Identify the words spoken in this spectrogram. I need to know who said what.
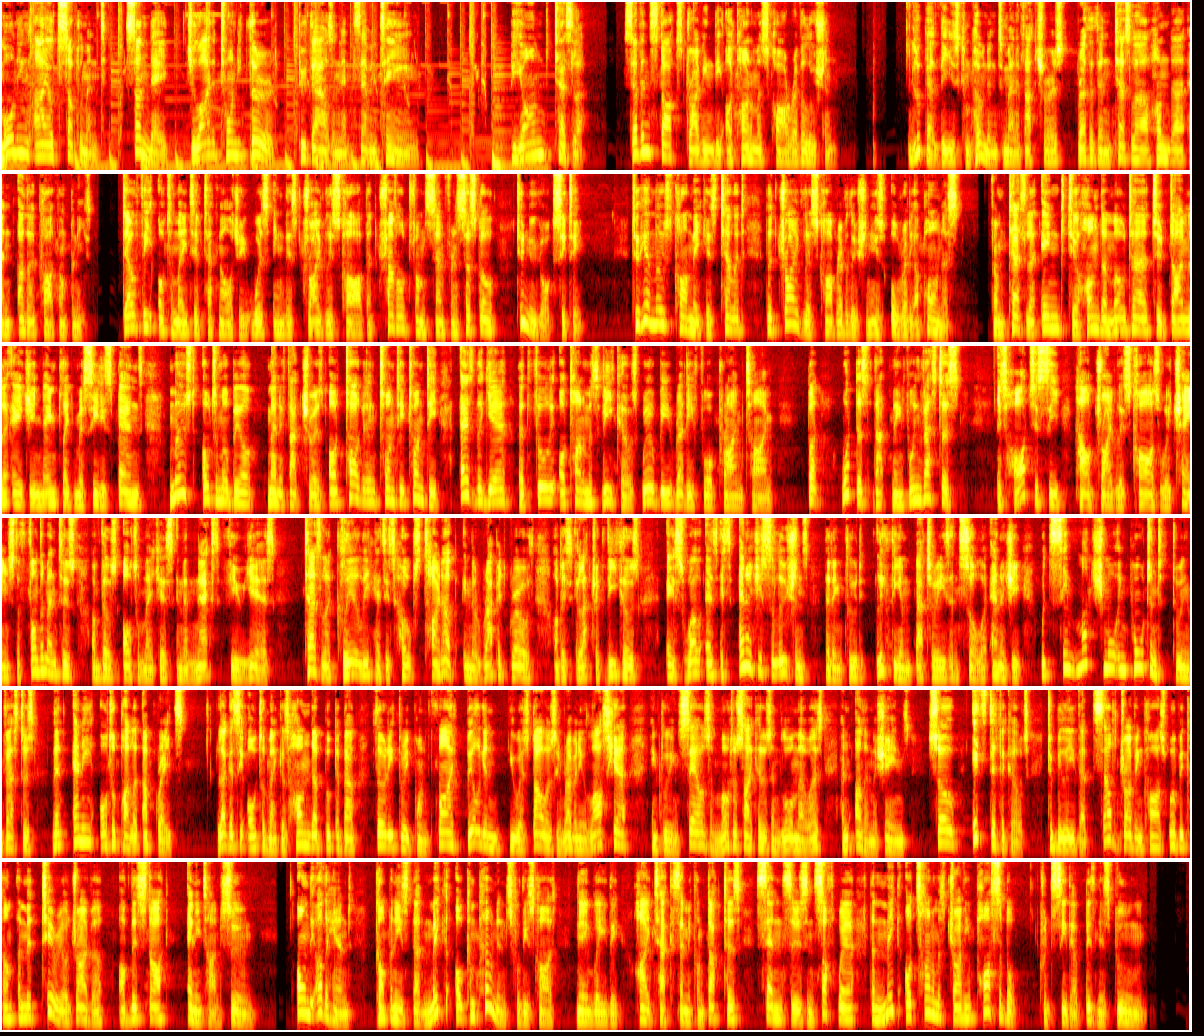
Speaker 1: Morning IELTS Supplement, Sunday, July the 23rd, 2017. Beyond Tesla Seven stocks driving the autonomous car revolution. Look at these component manufacturers rather than Tesla, Honda, and other car companies. Delphi Automotive Technology was in this driveless car that traveled from San Francisco to New York City. To hear most car makers tell it, the driveless car revolution is already upon us. From Tesla Inc. to Honda Motor to Daimler AG nameplate Mercedes Benz, most automobile manufacturers are targeting 2020 as the year that fully autonomous vehicles will be ready for prime time. But what does that mean for investors? It's hard to see how driverless cars will change the fundamentals of those automakers in the next few years. Tesla clearly has its hopes tied up in the rapid growth of its electric vehicles as well as its energy solutions that include lithium batteries and solar energy, which seem much more important to investors than any autopilot upgrades. Legacy automakers Honda booked about 33.5 billion US dollars in revenue last year, including sales of motorcycles and lawnmowers and other machines. So it's difficult to believe that self-driving cars will become a material driver of this stock anytime soon. On the other hand, companies that make all components for these cars, namely the high tech semiconductors, sensors, and software that make autonomous driving possible, could see their business boom.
